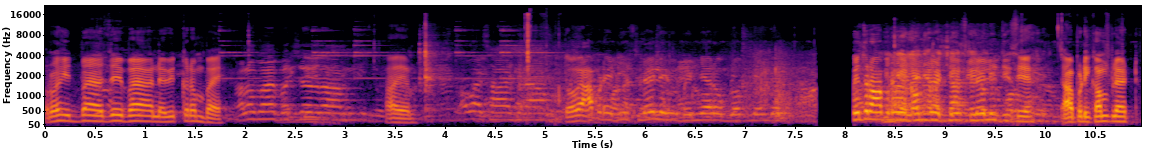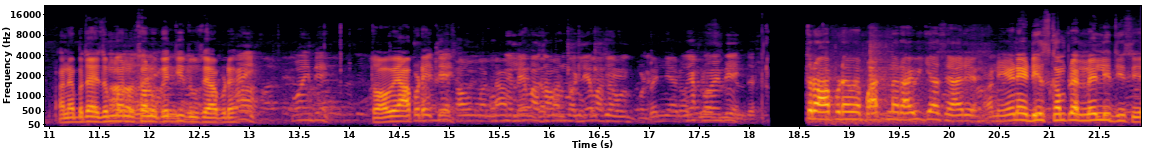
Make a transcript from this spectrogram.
રોહિતભાઈ, અજયભાઈ અને વિક્રમભાઈ. હા, એમ. તો હવે આપણે ડીશ લઈ લેવી બંજારો બ્લોકની અંદર. મિત્રો આપણે કમ્પ્લેટ complete લઈ લીધી છે. આપણી કમ્પ્લેટ અને બધાએ જમવાનું ચાલુ કરી દીધું છે આપણે. તો હવે આપણે. મિત્રો આપણે હવે પાર્ટનર આવી ગયા છે હારે. અને એને ડીશ કમ્પ્લેટ લઈ લીધી છે.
